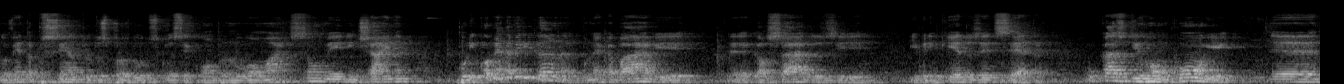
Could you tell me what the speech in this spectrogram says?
90% dos produtos que você compra no Walmart são made in China por encomenda americana, boneca Barbie, eh, calçados e, e, brinquedos, etc. O caso de Hong Kong é,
